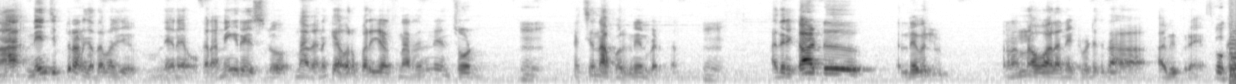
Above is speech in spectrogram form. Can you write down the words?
నా నేను చెప్తున్నాను కదా మరి నేను ఒక రన్నింగ్ రేస్లో నా వెనక ఎవరు పరిగెడుతున్నారని నేను చూడను. ఖచ్చితంగా నా పరుగు నేను పెడతాను. అది రికార్డు లెవెల్ రన్ అవ్వాలనేటువంటిది నా అభిప్రాయం. ఓకే.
